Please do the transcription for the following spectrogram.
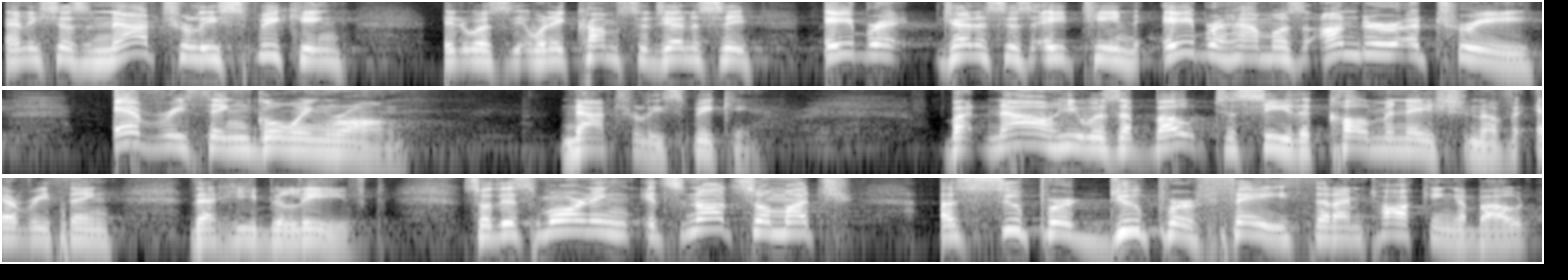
and he says, naturally speaking, it was when it comes to Genesis, Abra- Genesis 18, Abraham was under a tree everything going wrong, naturally speaking. But now he was about to see the culmination of everything that he believed. So this morning, it's not so much a super duper faith that I'm talking about,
